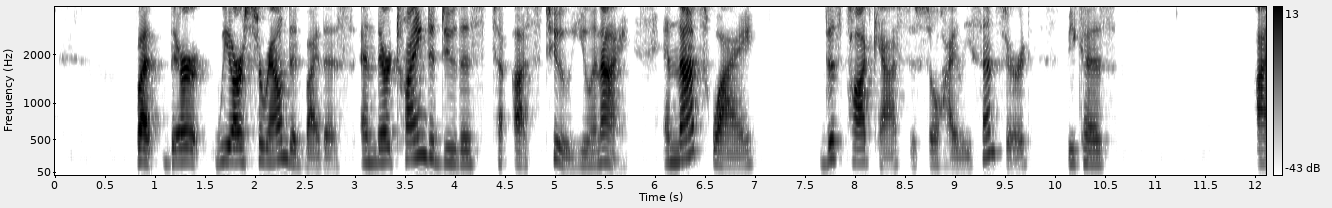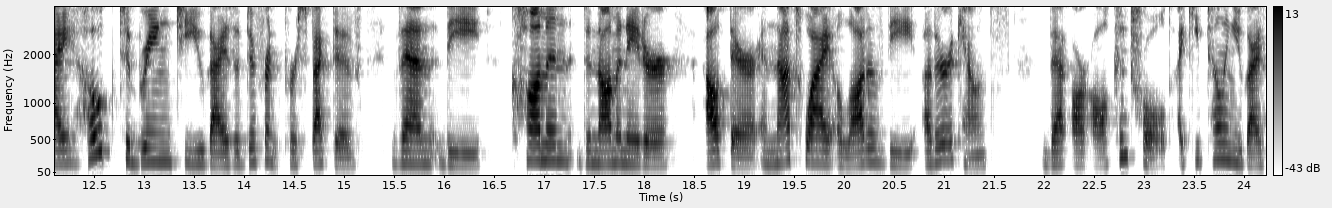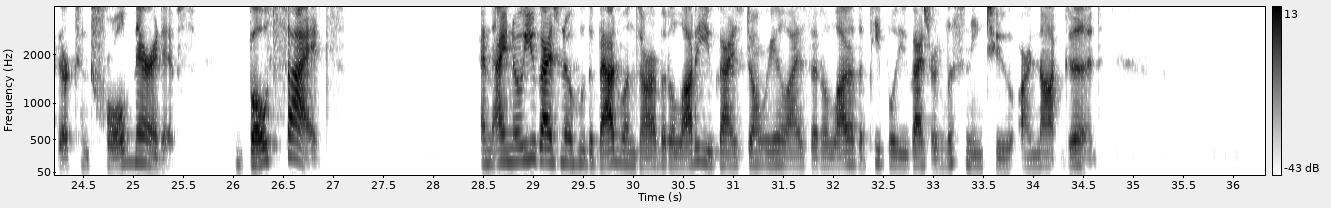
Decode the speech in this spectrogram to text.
but they're we are surrounded by this, and they're trying to do this to us too, you and I. And that's why this podcast is so highly censored because I hope to bring to you guys a different perspective than the common denominator out there. And that's why a lot of the other accounts that are all controlled. I keep telling you guys they're controlled narratives, both sides. And I know you guys know who the bad ones are, but a lot of you guys don't realize that a lot of the people you guys are listening to are not good.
